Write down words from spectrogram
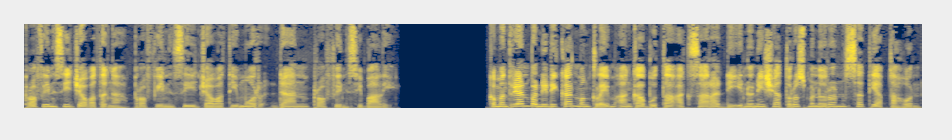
Provinsi Jawa Tengah, Provinsi Jawa Timur, dan Provinsi Bali. Kementerian Pendidikan mengklaim angka buta aksara di Indonesia terus menurun setiap tahun.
